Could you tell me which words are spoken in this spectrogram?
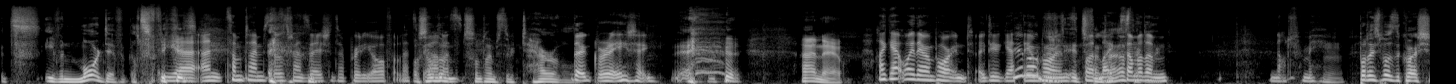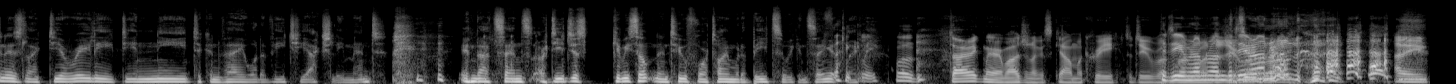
it's even more difficult because yeah, and sometimes those translations are pretty awful. Let's well, be sometimes honest. sometimes they're terrible. They're grating. I know. I get why they're important. I do get Yeah, the no, importance, it's but like some of them, fantastic, not for me. Hmm. But I suppose the question is like, do you really do you need to convey what Avicii actually meant in that sense, or do you just give me something in two four time with a beat so we can sing it? Like, Exactly. Well, Derek Mayer Imagine agus Gal McCree to do run, The do run, run, the do run, run. I mean,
